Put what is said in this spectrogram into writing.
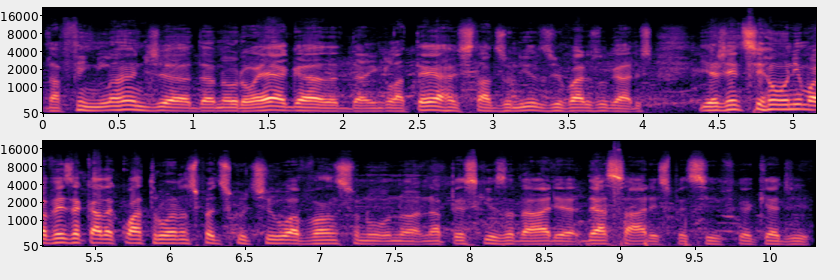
da Finlândia, da Noruega, da Inglaterra, Estados Unidos, de vários lugares. E a gente se reúne uma vez a cada quatro anos para discutir o avanço no, na, na, pesquisa da área, dessa área específica, que é de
